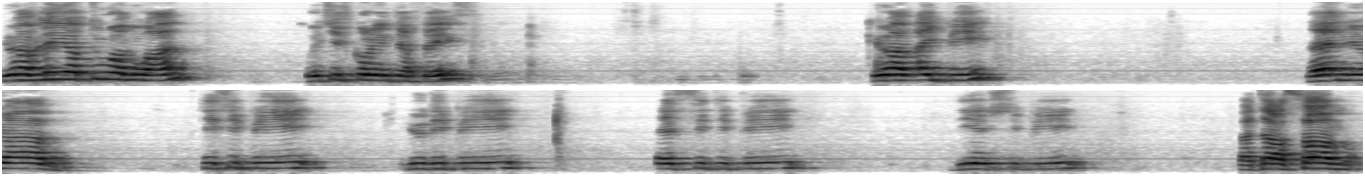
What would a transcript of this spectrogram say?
You have layer two on one, which is called interface. You have IP. Then you have TCP, UDP, SCTP, DHCP, that are some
